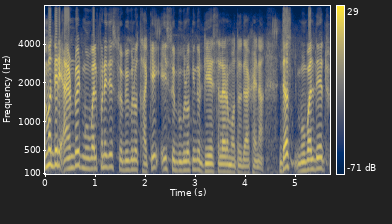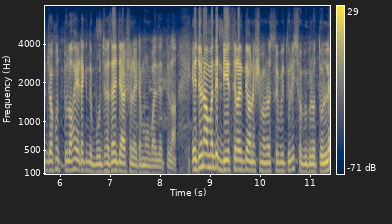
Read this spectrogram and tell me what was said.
আমাদের অ্যান্ড্রয়েড মোবাইল ফোনে যে ছবিগুলো থাকে, এই ছবিগুলো কিন্তু ডিএসএলআর মতো দেখায় না। জাস্ট মোবাইল দিয়ে যখন তোলা হয়, এটা কিন্তু বোঝা যায় যে আসলে এটা মোবাইল দিয়ে তোলা। এই জন্য আমাদের ডিএসএলআর দিয়ে অনেক সময় আমরা ছবি তুলি। ছবিগুলো তুললে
